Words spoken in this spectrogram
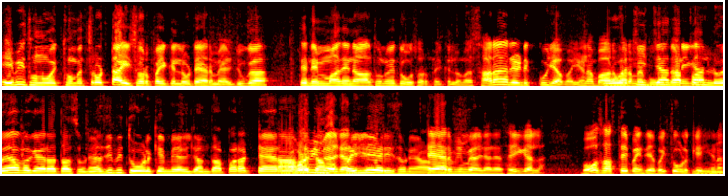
ਇਹ ਵੀ ਤੁਹਾਨੂੰ ਇੱਥੋਂ ਮਿੱਤਰੋ 250 ਰੁਪਏ ਕਿਲੋ ਟਾਇਰ ਮਿਲ ਜੂਗਾ ਤੇ ਨਿੰਮਾਂ ਦੇ ਨਾਲ ਤੁਹਾਨੂੰ ਇਹ 200 ਰੁਪਏ ਕਿਲੋ ਮੈਂ ਸਾਰਾ ਰੇਟ ਇੱਕੋ ਹੀ ਆ ਬਾਈ ਹਨਾ? ਬਾਰ-ਬਾਰ ਮੈਂ ਚੀਜ਼ਾਂ ਦਾ ਆਪਾਂ ਲੋਹਾ ਵਗੈਰਾ ਤਾਂ ਸੁਣਿਆ ਸੀ ਵੀ ਤੋਲ ਕੇ ਮਿਲ ਜਾਂਦਾ ਪਰ ਆਹ ਟਾਇਰਾਂ ਰਬੜ ਵਾਲਾ ਵੀ ਕੰਮ ਮਿਲ ਜਾਂਦੀ ਪਹਿਲੀ ਵਾਰੀ ਸੁਣਿਆ ਟਾਇਰ ਵੀ ਮਿਲ ਜਾਂਦੇ ਆ ਸਹੀ ਗੱਲ ਆ। ਬਹੁਤ ਸਸਤੇ ਪੈਂਦੇ ਆ ਬਾਈ ਤੋਲ ਕੇ ਹਨਾ?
